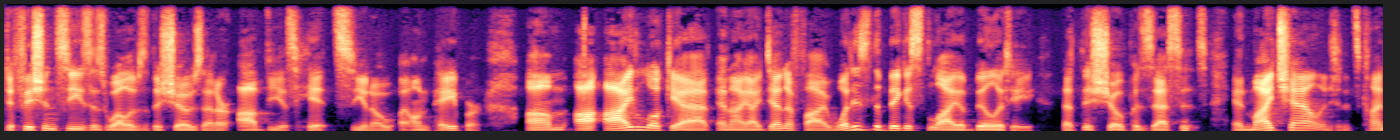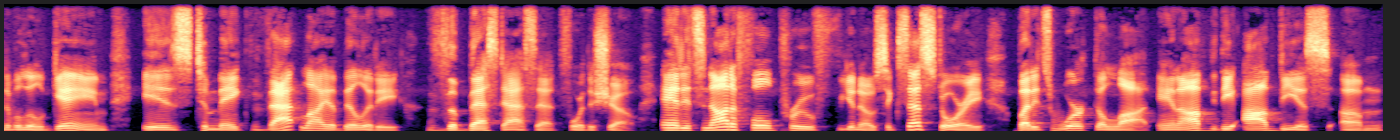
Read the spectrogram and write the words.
deficiencies as well as the shows that are obvious hits, you know, on paper. Um, I, I look at and I identify what is the biggest liability that this show possesses. And my challenge, and it's kind of a little game, is to make that liability the best asset for the show. And it's not a foolproof, you know, success story, but it's worked a lot. And ob- the obvious um,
